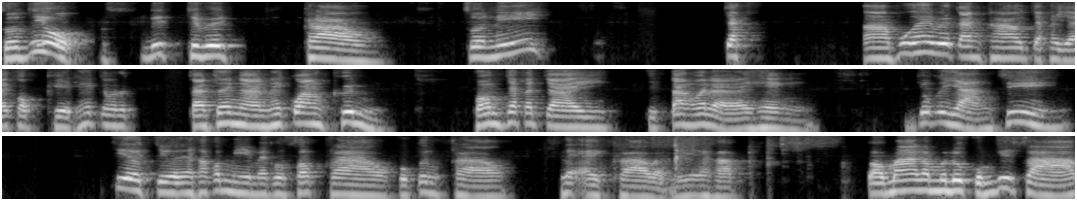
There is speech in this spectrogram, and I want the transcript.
ส่วนที่ 6 Distribute Cloud ส่วนนี้จะผู้ให้บริการคลาวจะขยายขอบเขตให้การใช้งานให้กว้างขึ้น พร้อมจะกระจายติดตั้งไว้หลาย ๆ แห่ง ยกตัวอย่างที่ที่เราเจอนะครับก็มี Microsoft Cloud Google Cloud และ iCloud แบบนี้นะครับ ต่อมาเรามาดูกลุ่มที่สาม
